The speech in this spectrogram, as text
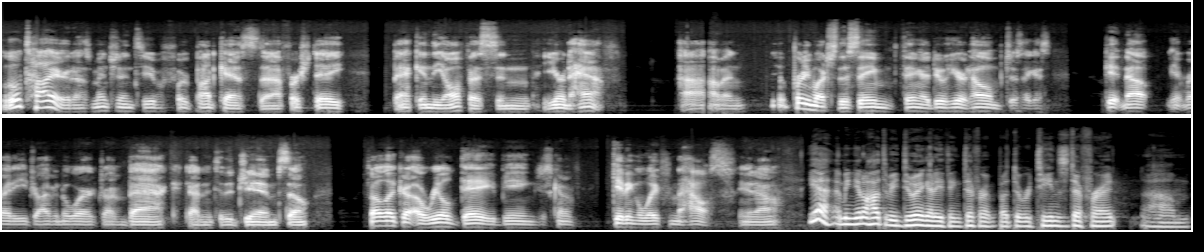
a little tired. I was mentioning to you before the podcast, uh, first day back in the office in a year and a half. Um, and you know, pretty much the same thing I do here at home, just I guess getting up, getting ready, driving to work, driving back, got into the gym. So felt like a, a real day being just kind of getting away from the house, you know? Yeah, I mean, you don't have to be doing anything different, but the routine's different. Um,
